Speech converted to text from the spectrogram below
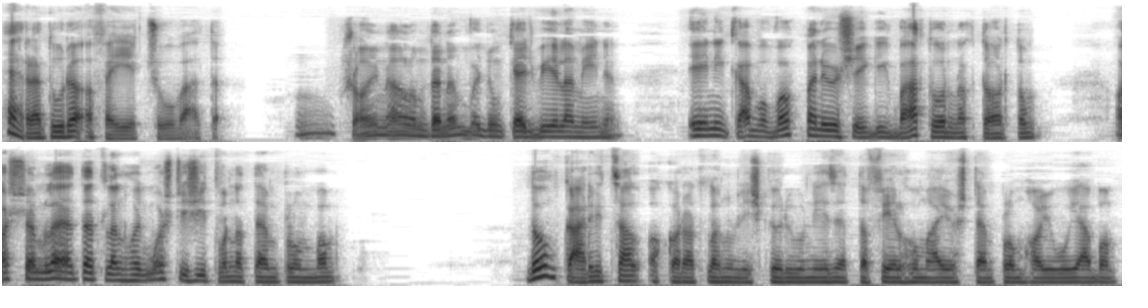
Herradura a fejét csóválta. Hm, sajnálom, de nem vagyunk egy véleményen. Én inkább a vakmenőségig bátornak tartom. Az sem lehetetlen, hogy most is itt van a templomban. Don Káricál akaratlanul is körülnézett a félhomályos templom hajójában,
